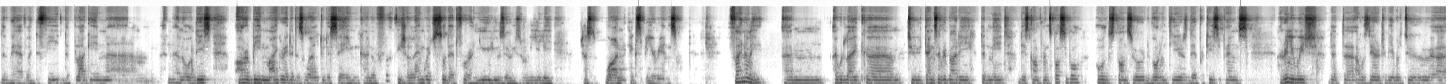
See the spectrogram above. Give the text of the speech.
that we have, like the feed, the plugin, um, and, and, all these, are being migrated as well to the same kind of visual language so that for a new user is really just one experience. Finally, um, I would like um, to thanks everybody that made this conference possible all the sponsors, the volunteers, the participants. I really wish that uh, I was there to be able to uh,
